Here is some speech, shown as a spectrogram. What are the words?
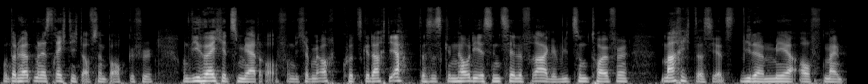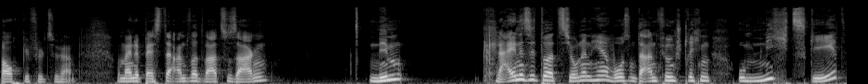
Und dann hört man erst recht nicht auf sein Bauchgefühl. Und wie höre ich jetzt mehr drauf? Und ich habe mir auch kurz gedacht, ja, das ist genau die essentielle Frage. Wie zum Teufel mache ich das jetzt, wieder mehr auf mein Bauchgefühl zu hören? Und meine beste Antwort war zu sagen, nimm kleine Situationen her, wo es unter Anführungsstrichen um nichts geht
